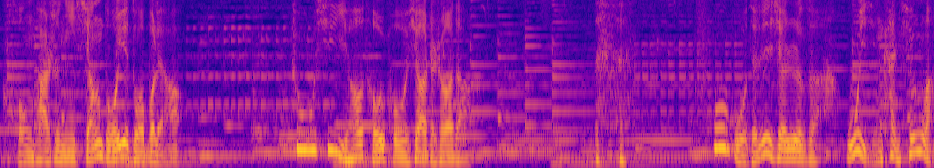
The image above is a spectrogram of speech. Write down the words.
恐怕是你想躲也躲不了。朱熹摇头苦笑着说道：“ 出谷的这些日子，我已经看清了，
